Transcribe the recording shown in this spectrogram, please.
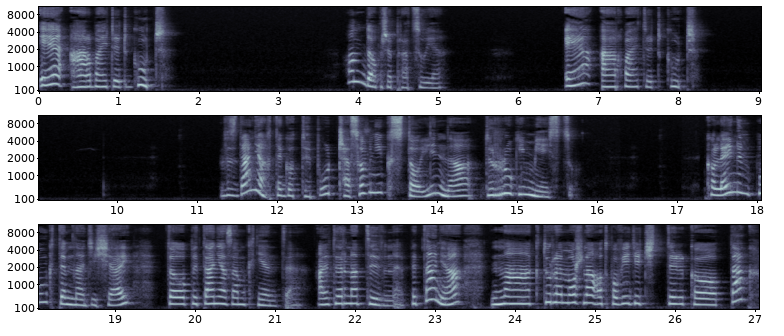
Er arbeitet gut. On dobrze pracuje. Er arbeitet gut. W zdaniach tego typu czasownik stoi na drugim miejscu. Kolejnym punktem na dzisiaj to pytania zamknięte, alternatywne. Pytania, na które można odpowiedzieć tylko tak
